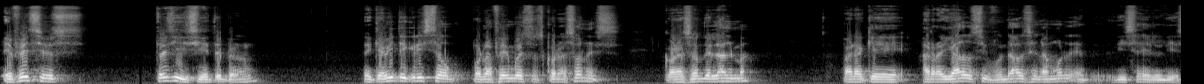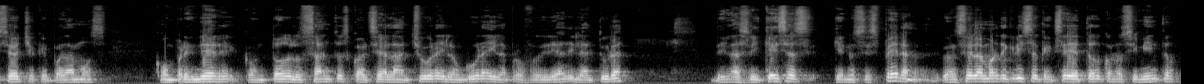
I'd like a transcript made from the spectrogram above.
Efesios 3:17, perdón, de que habite Cristo por la fe en vuestros corazones, corazón del alma, para que arraigados y fundados en amor, eh, dice el 18, que podamos comprender con todos los santos cuál sea la anchura y longura y la profundidad y la altura de las riquezas que nos esperan, conocer el amor de Cristo que excede todo conocimiento,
